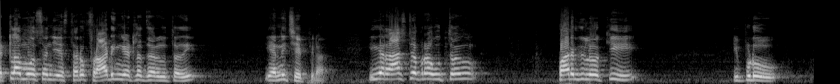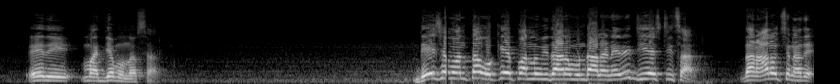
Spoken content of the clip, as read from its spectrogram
ఎట్లా మోసం చేస్తారు? ఫ్రాడింగ్ ఎట్లా జరుగుతుంది? ఇవన్నీ చెప్పిన. ఇక రాష్ట్ర ప్రభుత్వం పరిధిలోకి ఇప్పుడు ఏది మద్యం ఉన్నది సార్. దేశమంతా ఒకే పన్ను విధానం ఉండాలనేది జిఎస్టీ సార్. దాని ఆలోచన అదే.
